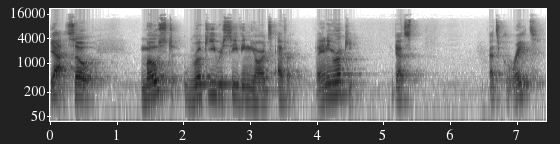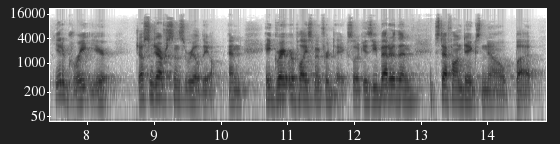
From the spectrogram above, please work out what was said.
yeah. So most rookie receiving yards ever by any rookie. That's that's great. He had a great year. Justin Jefferson's the real deal and a great replacement for Diggs. Look, is he better than Stefon Diggs? No, but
